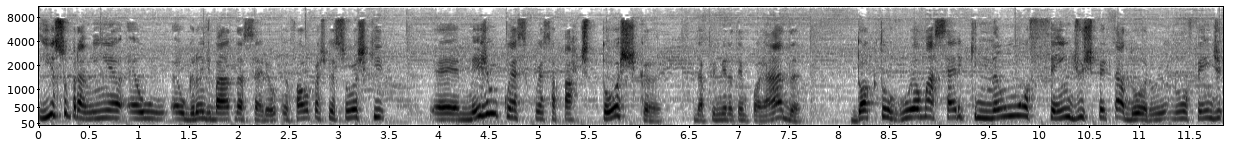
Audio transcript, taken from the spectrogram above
isso para mim é, é, o, é o grande barato da série. Eu, eu falo para as pessoas que, é, mesmo com essa, com essa parte tosca da primeira temporada, Doctor Who é uma série que não ofende o espectador, não, ofende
